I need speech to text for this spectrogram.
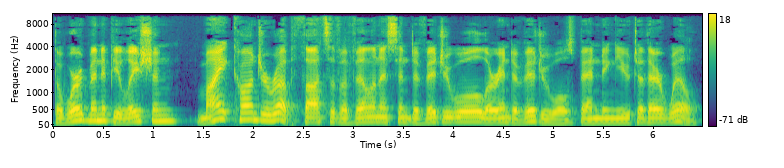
The word manipulation might conjure up thoughts of a villainous individual or individuals bending you to their will.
